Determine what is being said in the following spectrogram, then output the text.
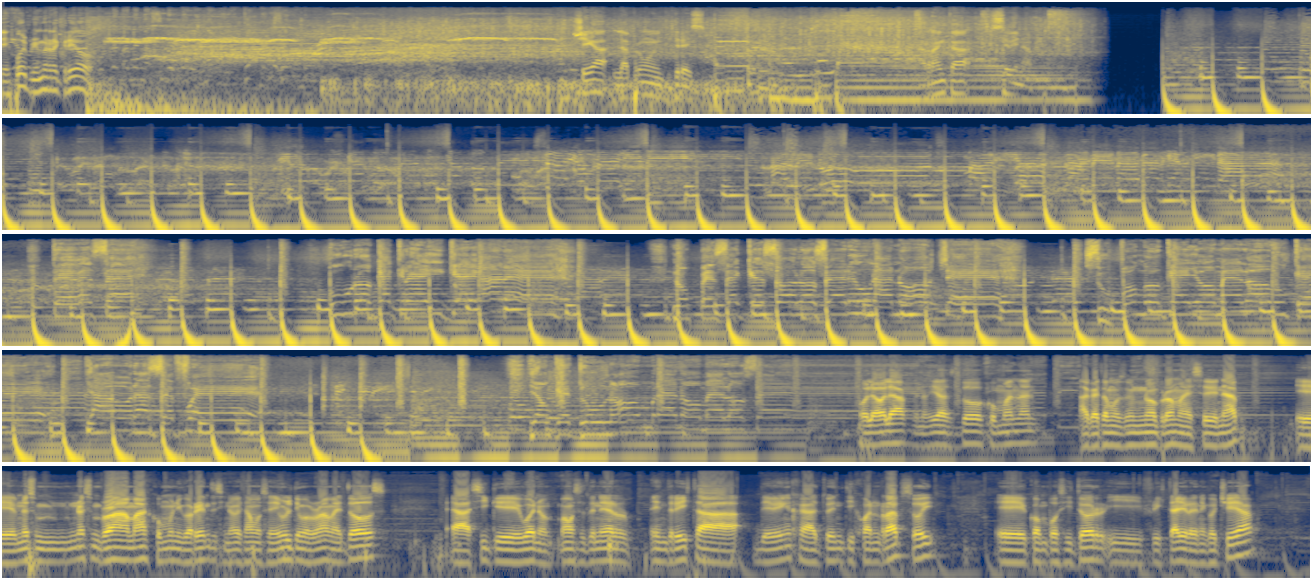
Después del primer recreo. Llega la promo 23. Arranca 7 Hola, hola, buenos días a todos, ¿cómo andan? Acá estamos en un nuevo programa de Seven Up. Eh, no, es un, no es un programa más común y corriente, sino que estamos en el último programa de todos. Así que bueno, vamos a tener entrevista de Benja 20 Juan Raps hoy, eh, compositor y freestyler de Necochea.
